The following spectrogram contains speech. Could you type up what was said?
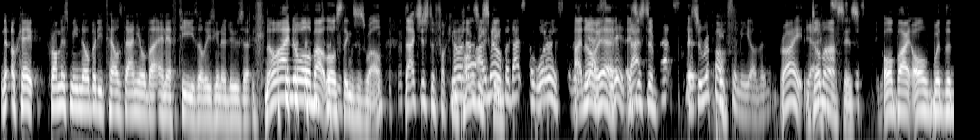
No, okay, promise me nobody tells Daniel about NFTs or he's going to lose it. No, I know all about those things as well. That's just a fucking No, no, Ponzi I scheme. know, but that's the worst. of it. I know, Yes, yeah. it is. It's That- just a- that's it's a rip-off. epitome of it. Right, Yeah, it's dumbasses. All by all with the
